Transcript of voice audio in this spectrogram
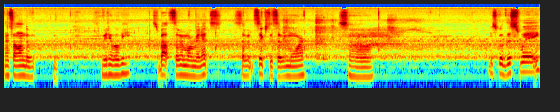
That's how long the video will be. It's about seven more minutes. Seven, six to seven more. So let's go this way.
